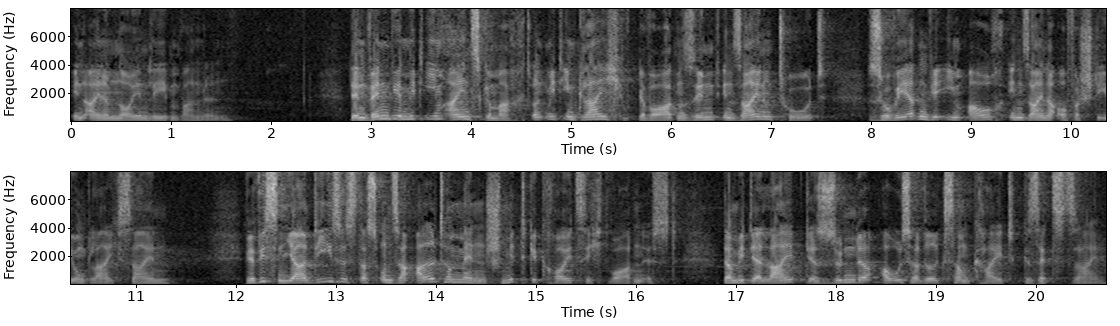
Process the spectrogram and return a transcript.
in einem neuen Leben wandeln. Denn wenn wir mit ihm eins gemacht und mit ihm gleich geworden sind in seinem Tod, so werden wir ihm auch in seiner Auferstehung gleich sein. Wir wissen ja dieses, dass unser alter Mensch mitgekreuzigt worden ist, damit der Leib der Sünde außer Wirksamkeit gesetzt sei,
